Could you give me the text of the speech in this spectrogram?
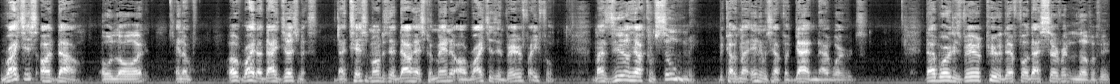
Righteous art thou, O Lord, and upright are thy judgments. Thy testimonies that thou hast commanded are righteous and very faithful. My zeal hath consumed me, because my enemies have forgotten thy words. Thy word is very pure, therefore thy servant loveth it.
